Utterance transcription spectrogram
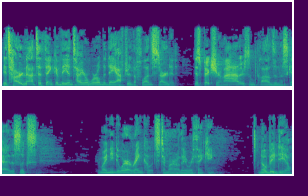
It's hard not to think of the entire world the day after the flood started. Just picture them. Ah, there's some clouds in the sky. This looks, we might need to wear our raincoats tomorrow, they were thinking. No big deal.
